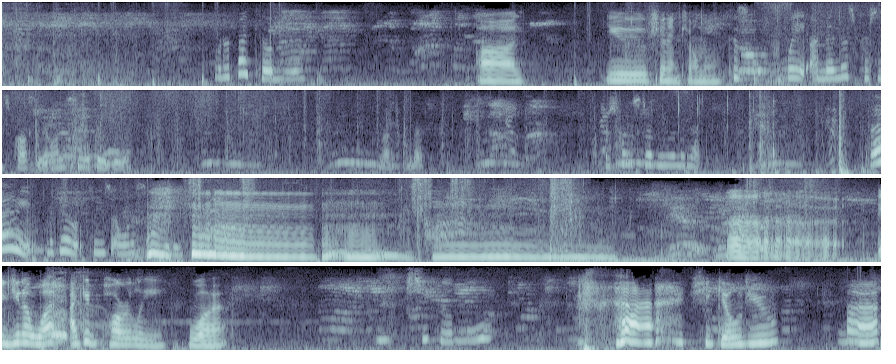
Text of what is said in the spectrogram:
What if I killed you? Uh, you shouldn't kill me. Cause wait, I'm in this person's posse. I want to see what they do. Come on, come back. I just want to stab you in the neck. Hey, Michaela, please, I want to see what Uh, you know what? I could parley. What? She killed me. she killed you? don't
